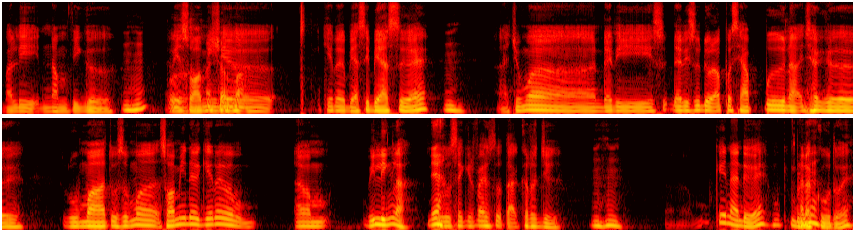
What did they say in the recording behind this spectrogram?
balik 6 figure. mm-hmm. Tapi Oh, suami Masya dia Allah. kira biasa-biasa eh. Hmm. Ha, cuma dari dari sudut apa siapa nak jaga rumah tu semua, suami dia kira um, willing lah Ya. to sacrifice untuk tak kerja. Mm-hmm. Mungkin ada eh, mungkin berlaku tu eh.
